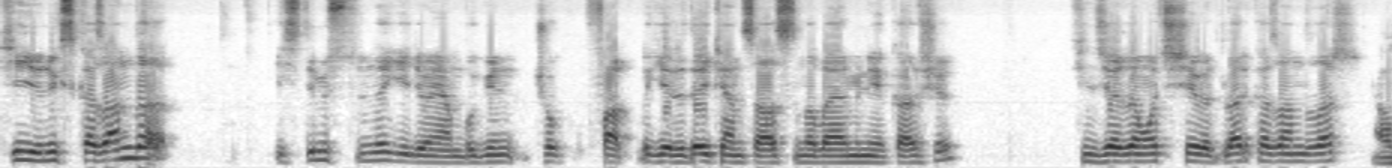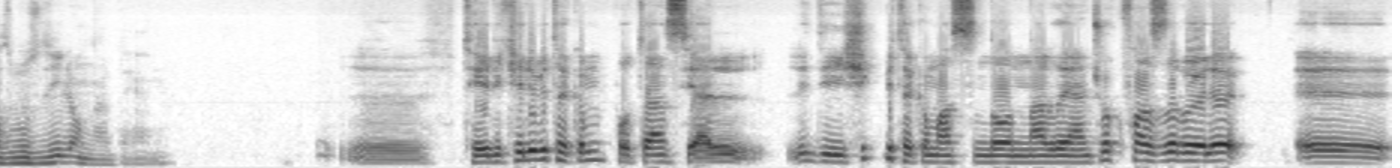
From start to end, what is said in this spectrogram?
Ki Unix kazan da istim üstünde geliyor yani bugün çok farklı gerideyken sahasında Bayern Münih'e karşı İkinci yarıda maçı çevirdiler, kazandılar. Az buz değil onlar da yani. Ee, tehlikeli bir takım, potansiyelli değişik bir takım aslında onlar da. Yani çok fazla böyle e,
